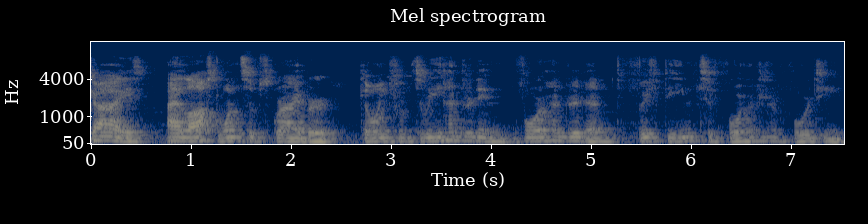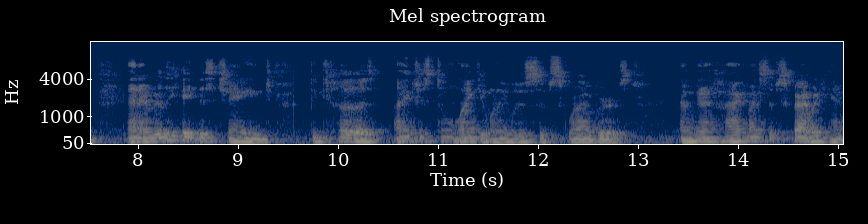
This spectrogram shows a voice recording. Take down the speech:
Guys, I lost one subscriber, going from 300 and 415 to 414, and I really hate this change, because I just don't like it when I lose subscribers. I'm gonna hide my subscriber count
